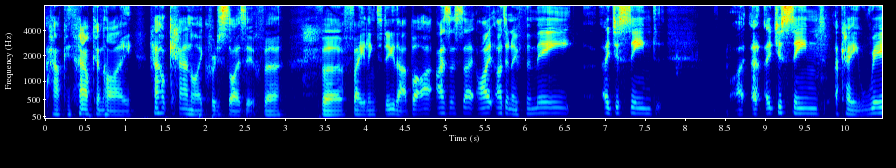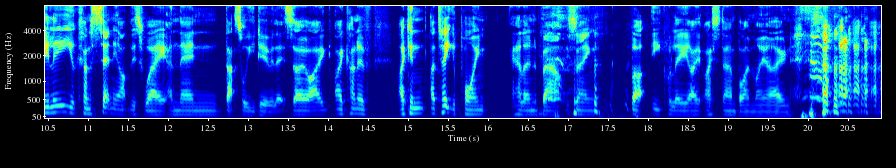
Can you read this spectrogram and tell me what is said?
How can how can I how can I criticize it for for failing to do that? But I, as I say, I, I don't know. For me, it just seemed I, I- it just seemed okay. Really, you're kind of setting it up this way, and then that's all you do with it. So I, I kind of, I can, I take your point, Helen, about saying, but equally, I, I stand by my own.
